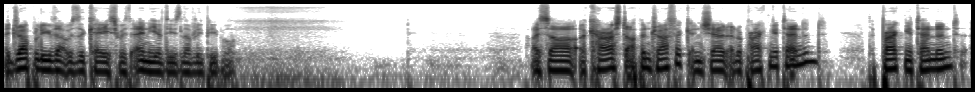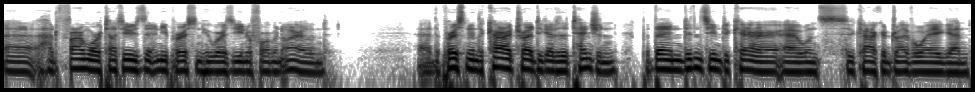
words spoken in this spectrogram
I do not believe that was the case with any of these lovely people. I saw a car stop in traffic and shout at a parking attendant. The parking attendant uh, had far more tattoos than any person who wears a uniform in Ireland. Uh, the person in the car tried to get his attention, but then didn't seem to care uh, once the car could drive away again.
